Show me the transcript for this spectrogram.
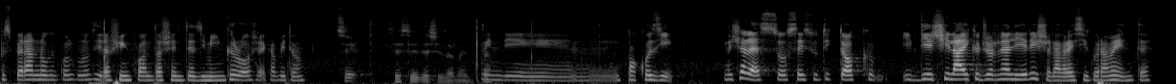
sperando che qualcuno ti dà 50 centesimi in croce, capito? Sì, sì, sì, decisamente. Quindi mm, un po' così. Invece adesso sei su TikTok, i 10 like giornalieri ce l'avrai sicuramente,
